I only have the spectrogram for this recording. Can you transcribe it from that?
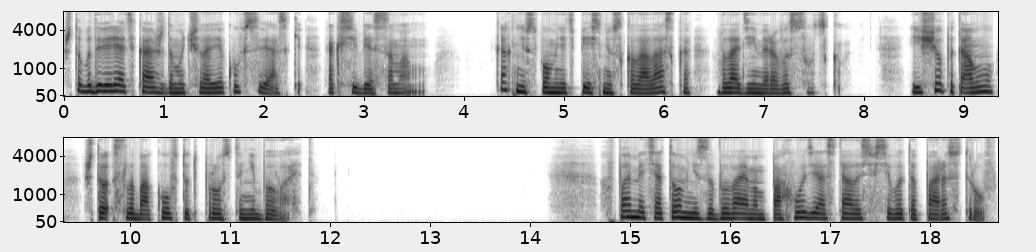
чтобы доверять каждому человеку в связке, как себе самому. Как не вспомнить песню «Скалолазка» Владимира Высоцкого? Еще потому, что слабаков тут просто не бывает. В память о том незабываемом походе осталось всего-то пара строф,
